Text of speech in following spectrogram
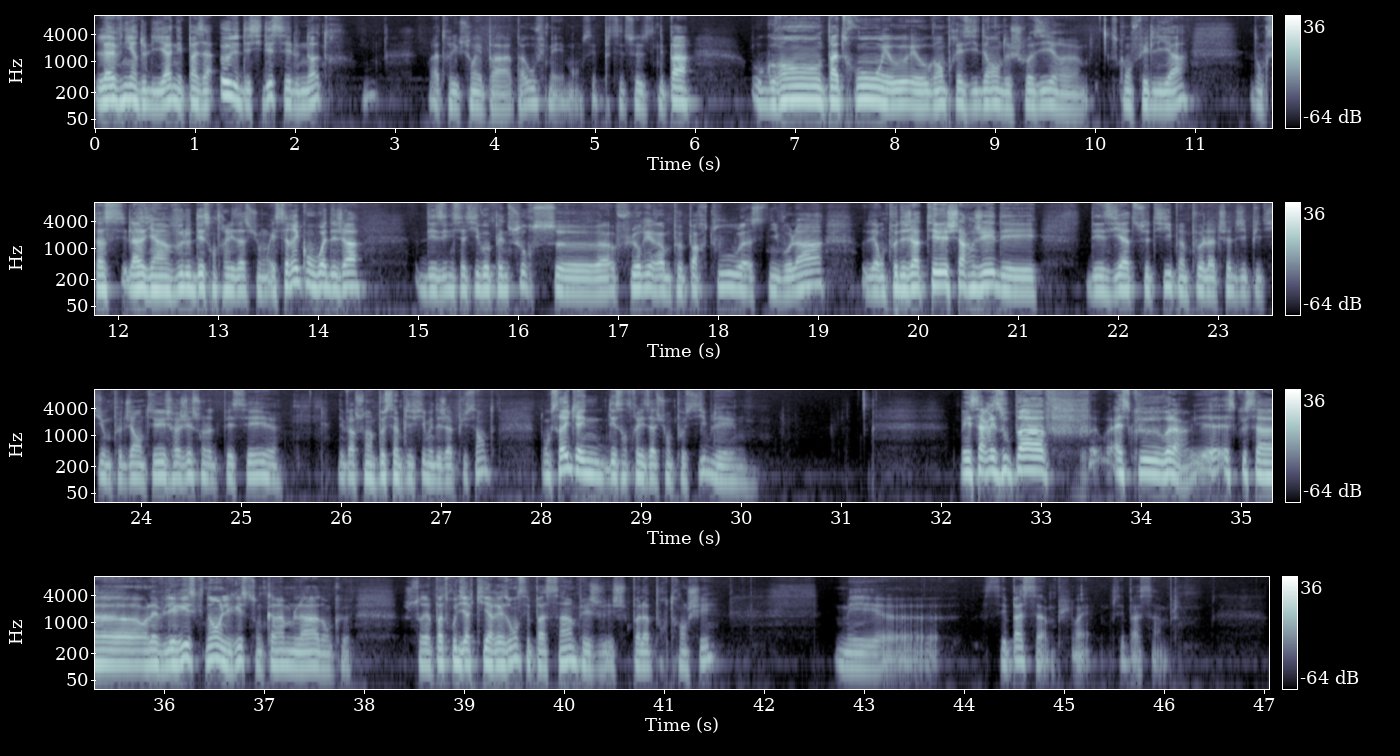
L'avenir de l'IA n'est pas à eux de décider, c'est le nôtre. La traduction n'est pas, pas ouf, mais bon, ce n'est pas aux grands patrons et aux, grands présidents de choisir euh, ce qu'on fait de l'IA. Donc ça, là, il y a un vœu de décentralisation. Et c'est vrai qu'on voit déjà des initiatives open source euh, fleurir un peu partout à ce niveau-là. On peut déjà télécharger des, IA de ce type, un peu la chat GPT, on peut déjà en télécharger sur notre PC, euh, des versions un peu simplifiées mais déjà puissantes. Donc c'est vrai qu'il y a une décentralisation possible et mais ça résout pas. Est-ce que voilà, est-ce que ça enlève les risques? Non, les risques sont quand même là. Donc, euh, je saurais pas trop dire qui a raison. C'est pas simple et je, je suis pas là pour trancher. Mais euh, c'est pas simple. Ouais, c'est pas simple.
